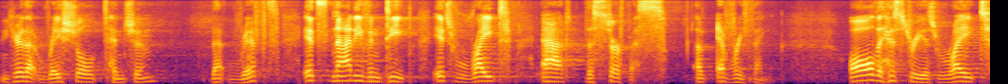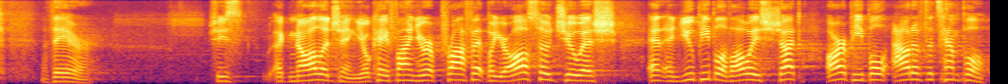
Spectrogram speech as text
You hear that racial tension, that rift? It's not even deep, it's right at the surface of everything. All the history is right there. She's acknowledging, okay, fine, you're a prophet, but you're also Jewish, and, and you people have always shut our people out of the temple.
